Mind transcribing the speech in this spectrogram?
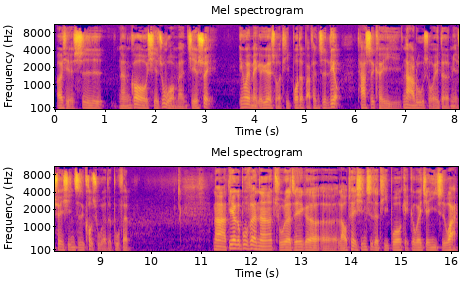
而且是。能够协助我们节税，因为每个月所提拨的百分之六，它是可以纳入所谓的免税薪资扣除额的部分。那第二个部分呢，除了这个呃劳退薪资的提拨给各位建议之外，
